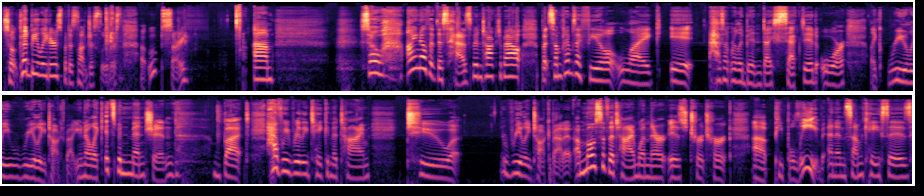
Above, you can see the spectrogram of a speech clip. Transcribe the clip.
So it could be leaders, but it's not just leaders. Uh, oops, sorry. Um, so I know that this has been talked about, but sometimes I feel like it hasn't really been dissected or like really, really talked about. You know, like it's been mentioned, but have we really taken the time to really talk about it. Uh, most of the time, when there is church hurt, uh, people leave, and in some cases,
